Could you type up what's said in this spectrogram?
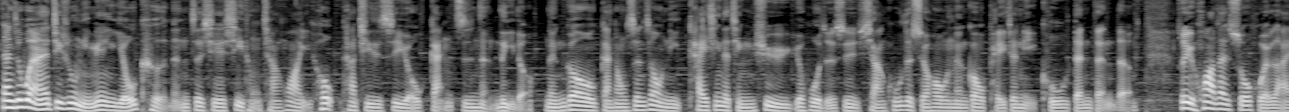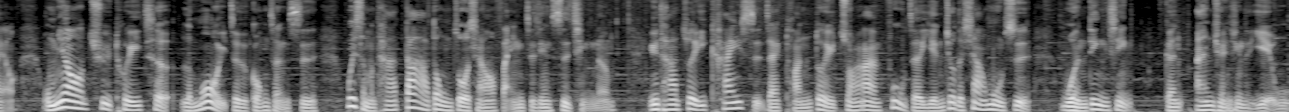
但是未来的技术里面有可能这些系统强化以后，它其实是有感知能力的，能够感同身受你开心的情绪，又或者是想哭的时候能够陪着你哭等等的。所以话再说回来哦，我们要去推测 Le Moy 这个工程师为什么他大动作想要反映这件事情呢？因为他最一开始在团队专案负责研究的项目是稳定性跟安全性的业务。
